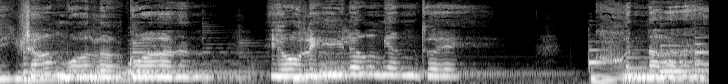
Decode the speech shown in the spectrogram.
你让我乐观。有力量面对困难。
